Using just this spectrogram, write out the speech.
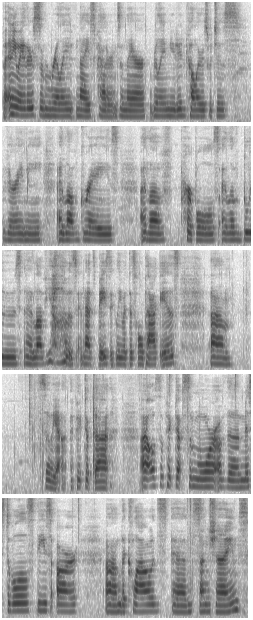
But anyway, there's some really nice patterns in there, really muted colors, which is very me. I love grays, I love purples, I love blues, and I love yellows, and that's basically what this whole pack is. Um, so yeah, I picked up that. I also picked up some more of the Mistables. These are um, the Clouds and Sunshines.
